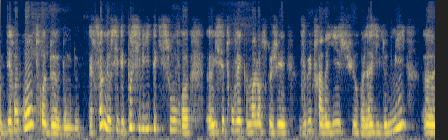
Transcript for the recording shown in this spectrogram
des rencontres de, donc, de personnes, mais aussi des possibilités qui s'ouvrent. il s'est trouvé que moi, lorsque j'ai voulu travailler sur l'asile de nuit, euh,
